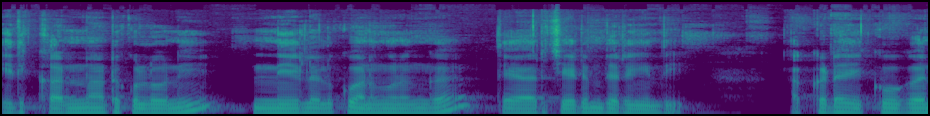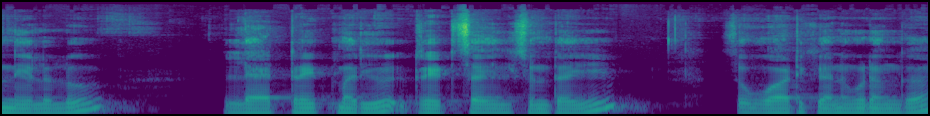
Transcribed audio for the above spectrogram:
ఇది కర్ణాటకలోని నేలలకు అనుగుణంగా తయారు చేయడం జరిగింది. అక్కడ ఎక్కువగా నేలలు లాట్రైట్ మరియు రెడ్ సాయిల్స్ ఉంటాయి. సో వాటికి అనుగుణంగా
